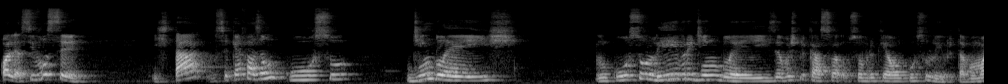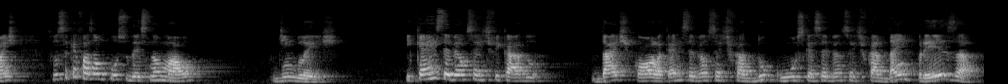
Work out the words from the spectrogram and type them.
olha, se você está, você quer fazer um curso de inglês um curso livre de inglês. Eu vou explicar sobre o que é um curso livre, tá bom? Mas se você quer fazer um curso desse normal de inglês e quer receber um certificado da escola, quer receber um certificado do curso, quer receber um certificado da empresa,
